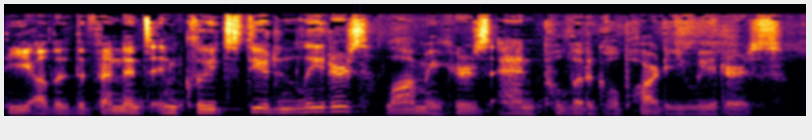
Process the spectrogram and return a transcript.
The other defendants include student leaders, lawmakers, and political party leaders.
